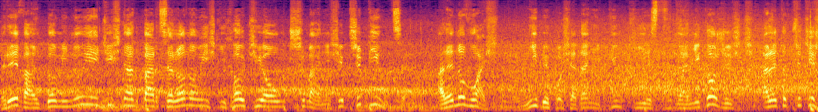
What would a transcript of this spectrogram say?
Rywal dominuje dziś nad Barceloną, jeśli chodzi o utrzymanie się przy piłce. Ale no właśnie, niby posiadanie piłki jest dla niekorzyść, ale to przecież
